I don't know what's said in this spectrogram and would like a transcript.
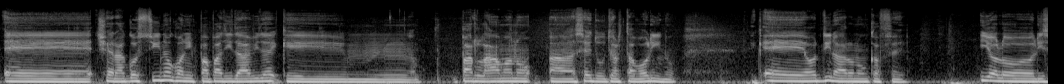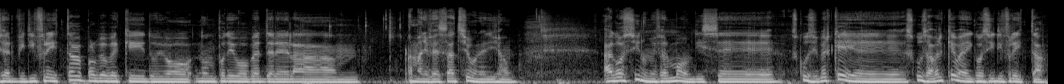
E c'era Agostino con il papà di Davide che um, parlavano uh, seduti al tavolino e ordinarono un caffè io lo, li servi di fretta proprio perché dovevo, non potevo perdere la, la, manifestazione, diciamo. Agostino mi fermò e mi disse: Scusi, perché, scusa, perché vai così di fretta?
